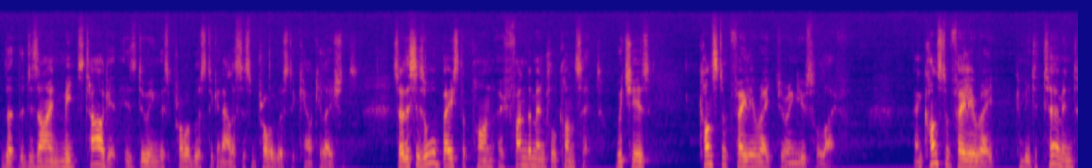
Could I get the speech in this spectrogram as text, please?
that the design meets target is doing this probabilistic analysis and probabilistic calculations. So this is all based upon a fundamental concept, which is constant failure rate during useful life. And constant failure rate can be determined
